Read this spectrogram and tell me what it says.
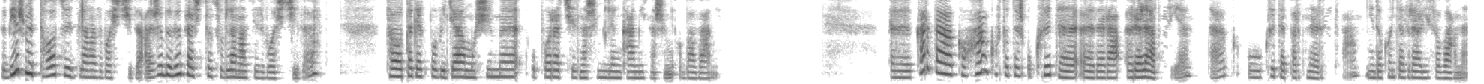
Wybierzmy to, co jest dla nas właściwe, ale żeby wybrać to, co dla nas jest właściwe, to tak jak powiedziałam, musimy uporać się z naszymi lękami, z naszymi obawami. E, Karta kochanków to też ukryte rela- relacje, tak? ukryte partnerstwa, nie do końca zrealizowane.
